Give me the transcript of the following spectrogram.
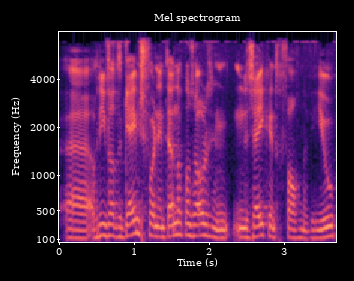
eh, of in ieder geval de games voor Nintendo consoles, in, in- zeker in het geval van de Wii U,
